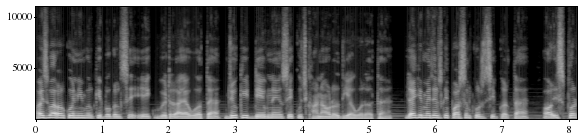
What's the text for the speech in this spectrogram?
और इस बार और कोई नहीं, बल्कि बगल से एक वेटर आया हुआ होता है, जो की डेव ने उसे कुछ खाना ऑर्डर दिया हुआ रहता है। जाके मेजर उसके पार्सल को रिसीव करता है और इस पर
